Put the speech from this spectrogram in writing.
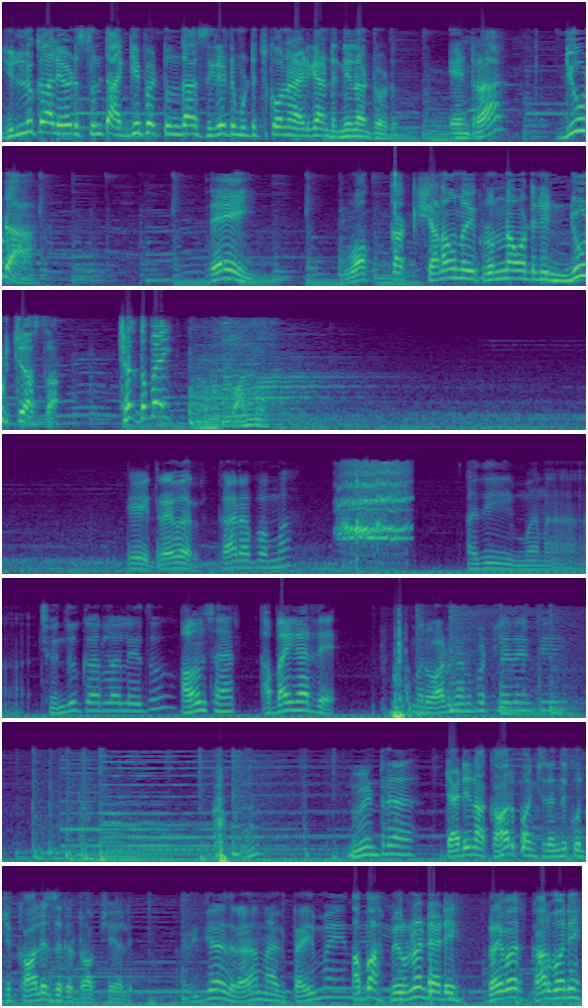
ఇల్లు కాలు ఏడుస్తుంటే అగ్గి పెట్టుందా? సిగరెట్ ముట్టించుకోవాలని అడిగాంట నీలంటోడు. ఏంట్రా? డ్యూడా? రేయ్ ఒక్క క్షణం నువ్వు ఇక్కడ ఉన్నావంటే నేను న్యూట్ చేస్తా. చెత్త బై ఏ డ్రైవర్ కార్ ఆపమ్మా. అది మన చందు కార్లా లేదు? అవును సార్ అబ్బాయి గారిదే. మరి వాడు కనపట్లేదేంటి? నువ్వేంట్రా? డాడీ నా కారు పంక్చర్ అయింది కొంచెం కాలేజ్ దగ్గర డ్రాప్ చేయాలి. అది కాదురా నాకు టైం అయింది. అబ్బా మీరున్నా డాడీ? డ్రైవర్ కార్ పోనీ.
